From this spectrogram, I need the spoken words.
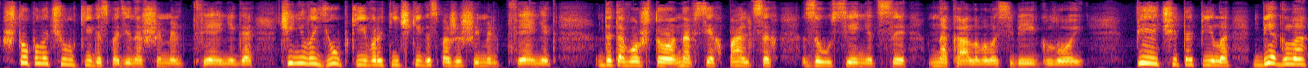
Штопала чулки господина Шиммельпфенига, чинила юбки и воротнички госпожи Шиммельпфеник, до того, что на всех пальцах заусеницы накалывала себе иглой печи топила, бегала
